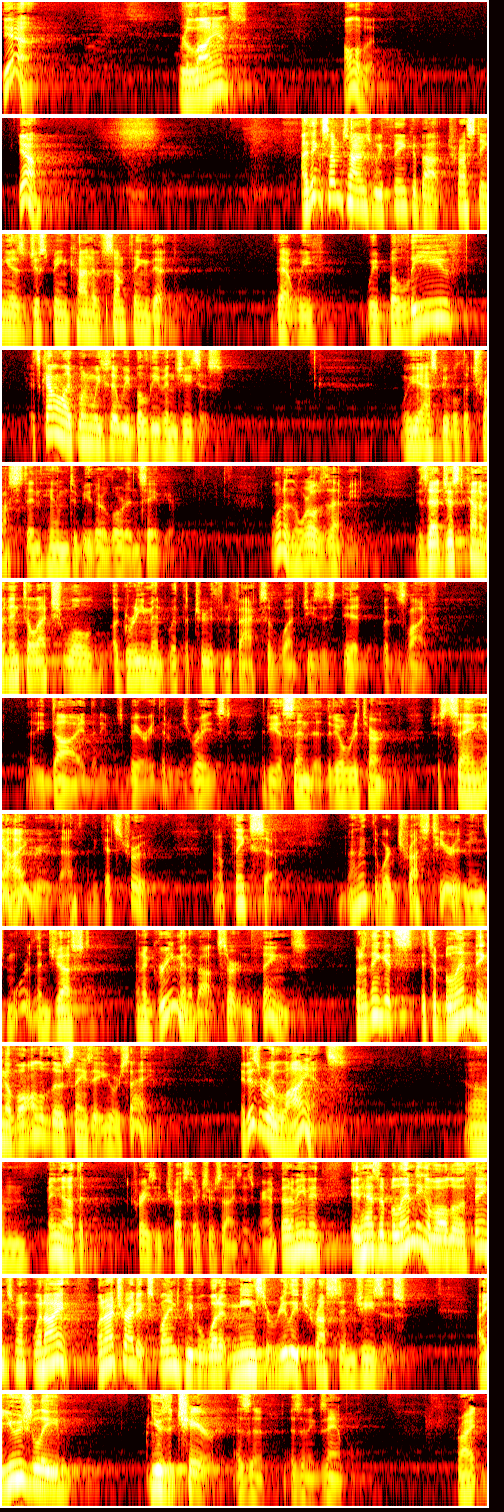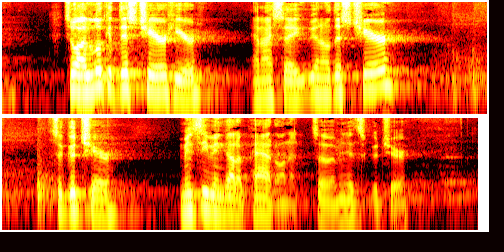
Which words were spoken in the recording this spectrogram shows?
Yeah. Reliance, all of it. Yeah. I think sometimes we think about trusting as just being kind of something that that we we believe. It's kind of like when we say we believe in Jesus. We ask people to trust in him to be their Lord and Savior. What in the world does that mean? Is that just kind of an intellectual agreement with the truth and facts of what Jesus did with his life? That he died, that he was buried, that he was raised, that he ascended, that he'll return. Just saying, yeah, I agree with that. I think that's true. I don't think so. I think the word trust here it means more than just an agreement about certain things. But I think it's, it's a blending of all of those things that you were saying. It is a reliance. Um, maybe not the crazy trust exercises, Grant, but I mean, it, it has a blending of all those things. When, when, I, when I try to explain to people what it means to really trust in Jesus, I usually use a chair as, a, as an example, right? So I look at this chair here and I say, you know, this chair, it's a good chair. I mean, it's even got a pad on it, so I mean, it's a good chair.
